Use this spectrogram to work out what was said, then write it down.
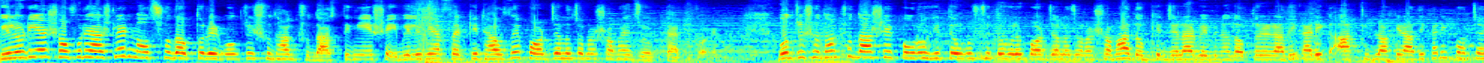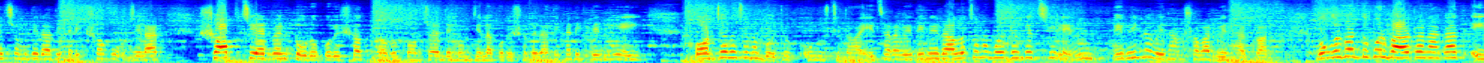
বেলোনিয়া সফরে আসলেন মৎস্য দপ্তরের মন্ত্রী সুধাংশু দাস। তিনি এসে বেলোনিয়া সার্কিট হাউসে পর্যালোচনা সভায় যোগদান করেন। মন্ত্রী সুধাংশু দাসের পৌরোহিত্যে অনুষ্ঠিত হল পর্যালোচনা সভা। দক্ষিণ জেলার বিভিন্ন দপ্তরের আধিকারিক, আটটি ব্লকের আধিকারিক, পঞ্চায়েত সমিতির আধিকারিক সহ জেলার সব চেয়ারম্যান, পৌর পরিষদ, নগর পঞ্চায়েত এবং জেলা পরিষদের আধিকারিকদের নিয়ে এই পর্যালোচনা বৈঠক অনুষ্ঠিত হয়। এছাড়াও এদিনের আলোচনা বৈঠকে ছিলেন বিভিন্ন বিধানসভার বিধায়কগণ। মঙ্গলবার দুপুর বারোটা নাগাদ এই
